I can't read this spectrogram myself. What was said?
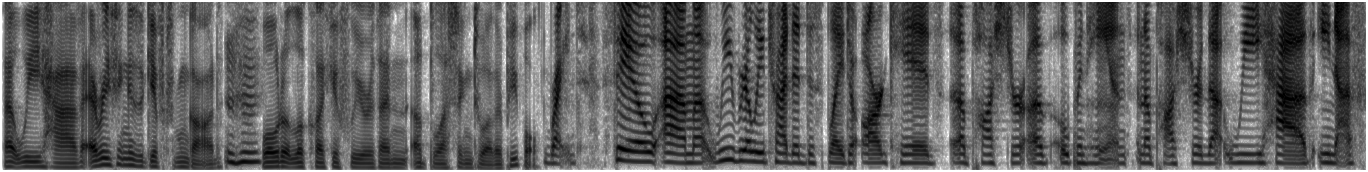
that we have. Everything is a gift from God. Mm-hmm. What would it look like if we were then a blessing to other people? Right. So um, we really try to display to our kids a posture of open hands and a posture that we have enough.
